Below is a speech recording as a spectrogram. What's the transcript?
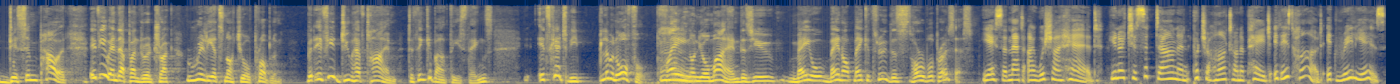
disempowered. If you end up under a truck, really it's not your problem. But if you do have time to think about these things, it's going to be blimmin' awful playing mm. on your mind as you may or may not make it through this horrible process. Yes, and that I wish I had. You know, to sit down and put your heart on a page, it is hard. It really is.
